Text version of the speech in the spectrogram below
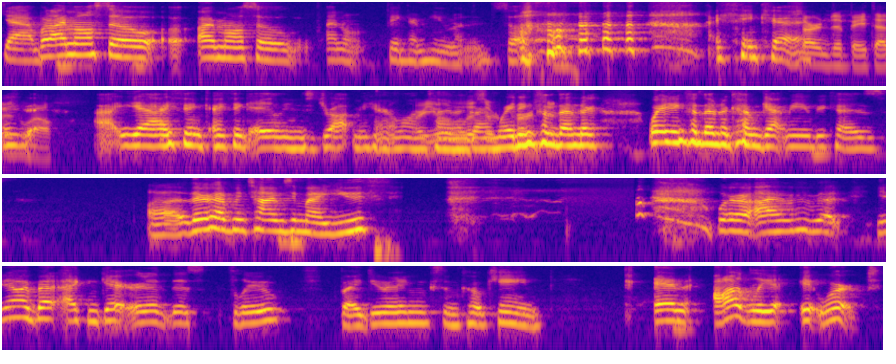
Yeah, but I'm also I'm also I don't think I'm human, so I think uh, Starting to debate that as well. Uh, yeah, I think I think aliens dropped me here a long Are time ago. I'm waiting for them to waiting for them to come get me because uh, there have been times in my youth where I've you know I bet I can get rid of this flu by doing some cocaine, and oddly it worked.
